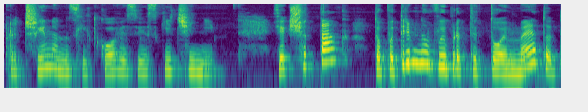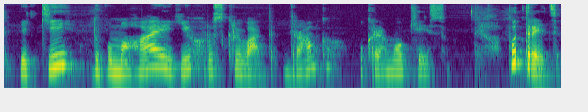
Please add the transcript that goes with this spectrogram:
причинно-наслідкові зв'язки чи ні. Якщо так, то потрібно вибрати той метод, який допомагає їх розкривати в рамках окремого кейсу. По-третє,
